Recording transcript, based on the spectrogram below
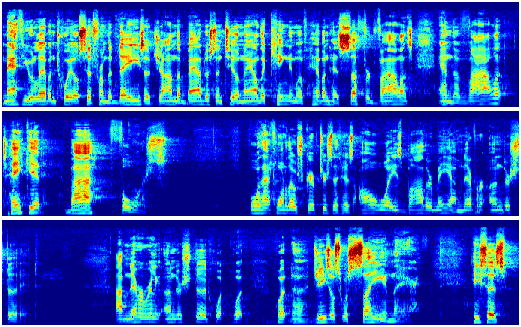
Matthew 11, 12 says, From the days of John the Baptist until now, the kingdom of heaven has suffered violence, and the violent take it by force. Boy, that's one of those scriptures that has always bothered me. I've never understood it. I've never really understood what, what, what uh, Jesus was saying there. He says,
